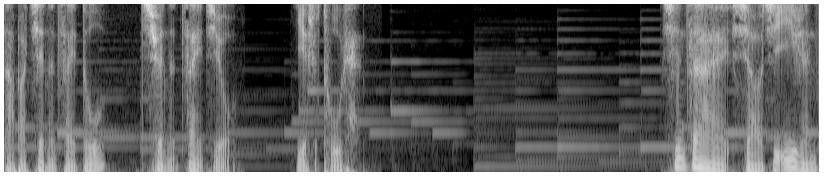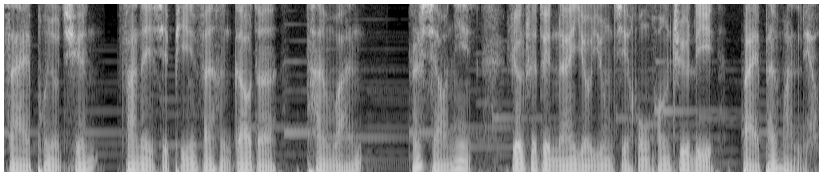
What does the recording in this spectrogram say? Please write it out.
哪怕见的再多。劝的再久，也是突然。现在小季依然在朋友圈发那些频繁很高的探玩，而小念仍是对男友用尽洪荒之力百般挽留。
